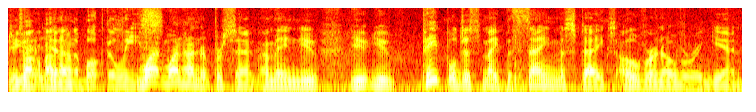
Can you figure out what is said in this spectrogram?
Do You talk about that in the book, the lease. Hundred percent. I mean, you you you people just make the same mistakes over and over again,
